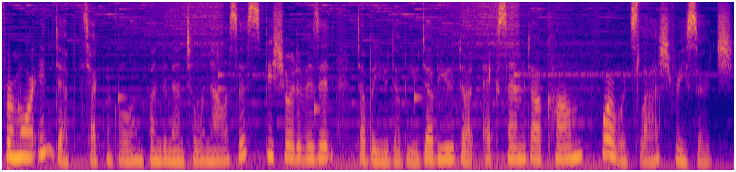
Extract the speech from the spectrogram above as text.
For more in depth technical and fundamental analysis, be sure to visit www.xm.com forward slash research.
